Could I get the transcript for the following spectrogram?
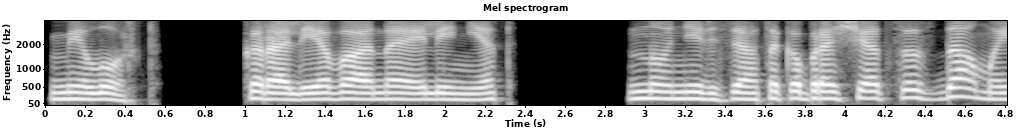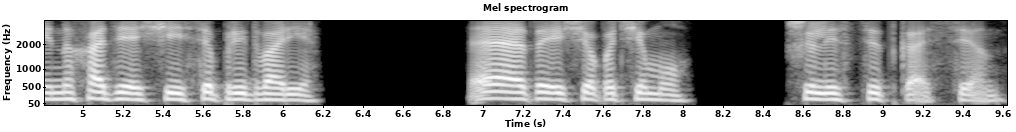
«Милорд, королева она или нет, но нельзя так обращаться с дамой, находящейся при дворе». «Это еще почему?» — шелестит Кассиан.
